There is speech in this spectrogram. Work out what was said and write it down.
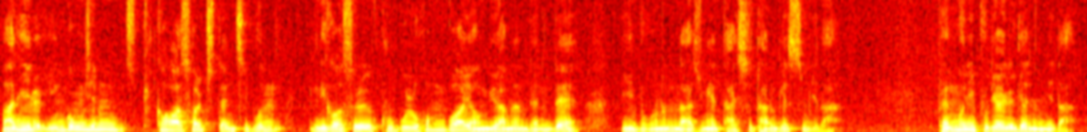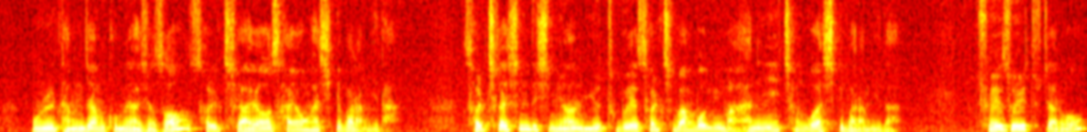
만일 인공지능 스피커가 설치된 집은 이것을 구글 홈과 연계하면 되는데 이 부분은 나중에 다시 다루겠습니다. 백문이 불여일견입니다. 오늘 당장 구매하셔서 설치하여 사용하시기 바랍니다. 설치가 힘드시면 유튜브에 설치 방법이 많으니 참고하시기 바랍니다. 최소의 투자로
